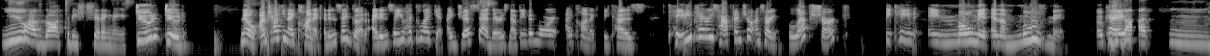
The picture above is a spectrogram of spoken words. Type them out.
You have got to be shitting me. dude, dude. No, I'm talking iconic. I didn't say good. I didn't say you had to like it. I just said there's nothing been more iconic because Katy Perry's halftime show, I'm sorry, Left Shark became a moment and a movement. Okay. That mm,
